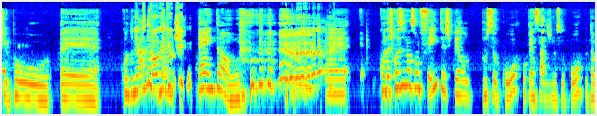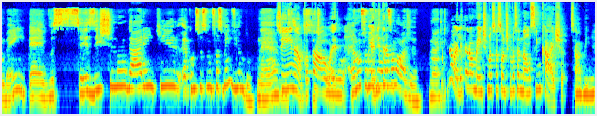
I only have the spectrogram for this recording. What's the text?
tipo. é, Quando E a nada. deve- que eu diga. É, então. É, quando as coisas não são feitas pelo pro seu corpo, pensadas no seu corpo também, é, você existe num lugar em que é como se você não fosse bem-vindo, né? Sim, não, total. tipo, eu não sou bem-vindo é nessa loja, né? Não, é literalmente uma situação de que você não se encaixa, sabe? Uhum.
